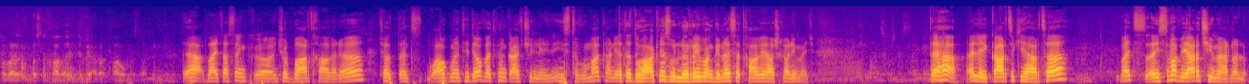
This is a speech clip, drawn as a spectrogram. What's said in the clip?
սովորական պրոստը խաղը, դե VR-ը խաղում է ստացվում։ Դա, բայց ասենք ինչ որ բարդ խաղերը, շատ այնց augmented-ով այդքան կայֆ չի լինի, ինձ թվում է, քան եթե դու հակնես ու լրիվ անգնես այդ խաղի աշխարհի մեջ։ Դե հա, էլի կարծիքի հարց է, բայց ինձ թվում է VR-ը չի մեռնելու։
